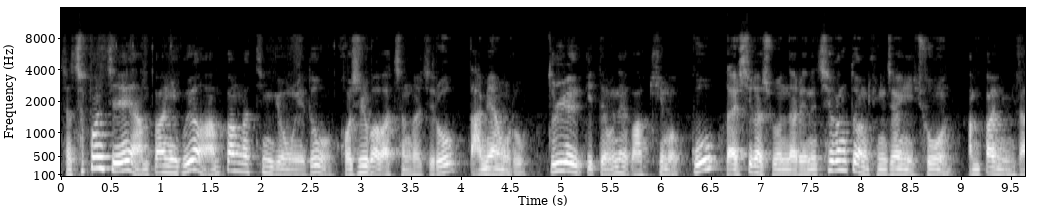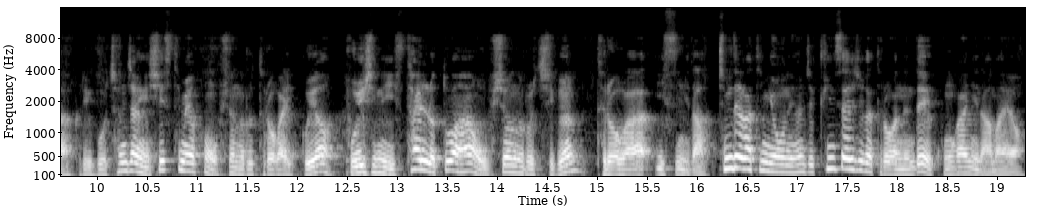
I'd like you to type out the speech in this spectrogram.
자, 첫 번째 안방이고요. 안방 같은 경우에도 거실과 마찬가지로 남향으로 뚫려 있기 때문에 막힘 없고 날씨가 좋은 날에는 채광 또한 굉장히 좋은 안방입니다. 그리고 천장에 시스템 에어컨 옵션으로 들어가 있고요. 보이시는 이 스타일러 또한 옵션으로 지금 들어가 있습니다. 침대 같은 경우는 현재 퀸 사이즈가 들어갔는데 공간이 남아요.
